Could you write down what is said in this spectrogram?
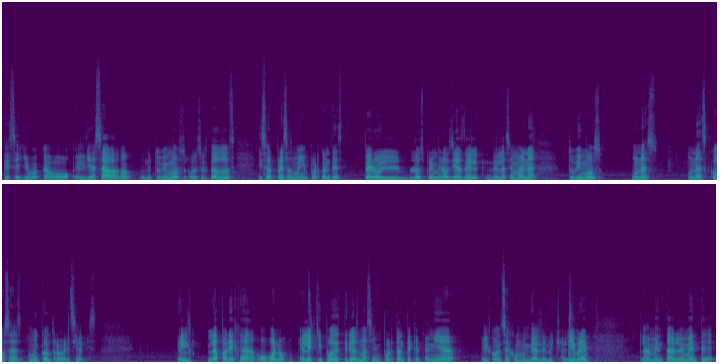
que se llevó a cabo el día sábado, donde tuvimos resultados y sorpresas muy importantes, pero los primeros días de, la semana tuvimos unas, unas cosas muy controversiales. la pareja, o bueno, el equipo de tríos más importante que tenía el Consejo Mundial de Lucha Libre, lamentablemente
